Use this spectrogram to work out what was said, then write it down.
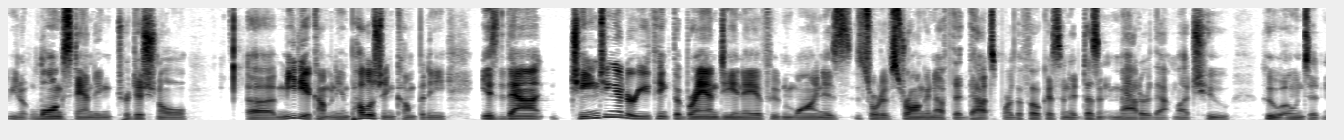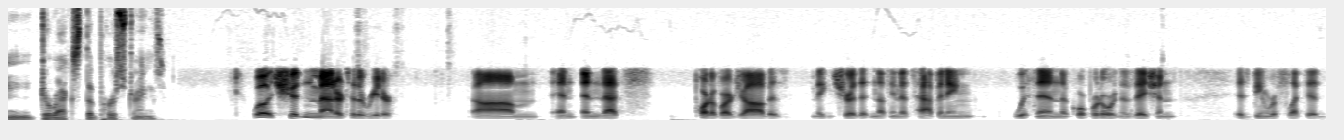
you know long-standing traditional uh, media company and publishing company. Is that changing it, or you think the brand DNA of Food and Wine is sort of strong enough that that's more the focus, and it doesn't matter that much who who owns it and directs the purse strings? Well, it shouldn't matter to the reader, um, and and that's part of our job is making sure that nothing that's happening within the corporate organization is being reflected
